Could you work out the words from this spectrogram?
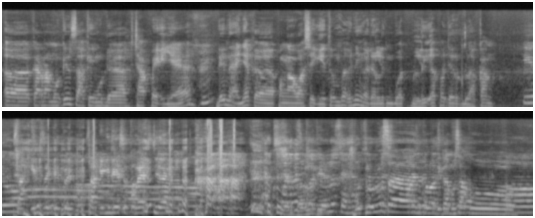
eh, karena mungkin saking udah capeknya, Mhm. dia nanya ke pengawasnya gitu, "Mbak, ini nggak ada link buat beli apa jalur belakang?" Yo. Saking segitu, saking dia stresnya. Tapi banget buat ya. ya? Buat lulusan Oh, kalau di kampus aku. Oh.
